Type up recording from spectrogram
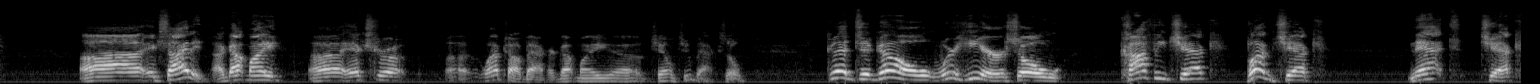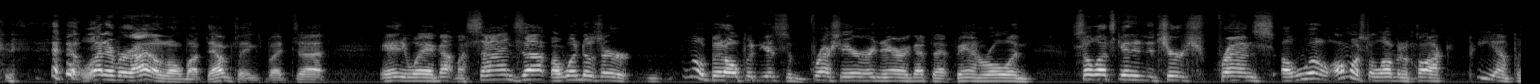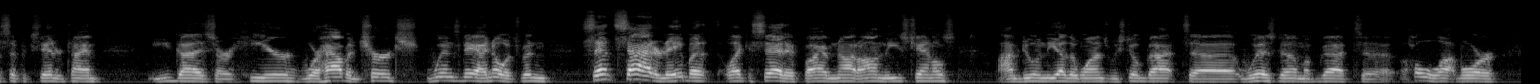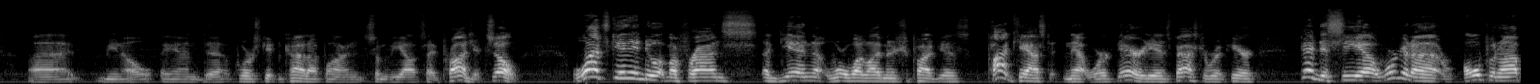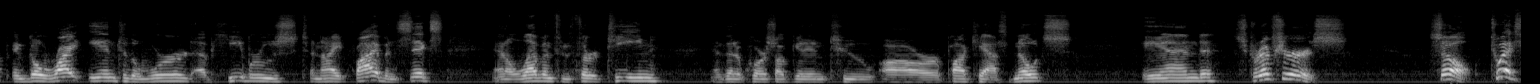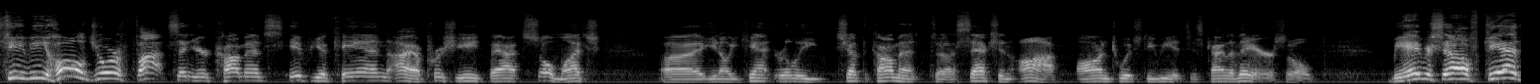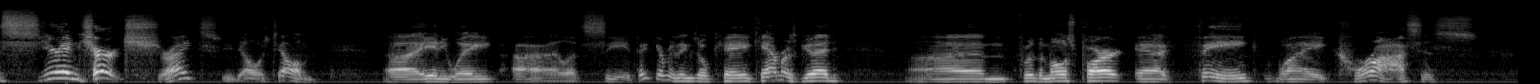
Uh, excited. I got my uh, extra uh, laptop back. I got my uh, channel two back. So good to go. We're here. So coffee check, bug check, nat check, whatever. I don't know about them things, but uh, Anyway, I got my signs up. My windows are a little bit open, get some fresh air in there. I got that fan rolling. So let's get into church, friends. A little, almost 11 o'clock p.m. Pacific Standard Time. you guys are here. We're having church Wednesday. I know it's been since Saturday, but like I said, if I'm not on these channels, I'm doing the other ones. We still got uh, wisdom. I've got uh, a whole lot more, uh, you know, and uh, of course getting caught up on some of the outside projects. So let's get into it, my friends. Again, Worldwide Live Ministry Podcast Podcast Network. There it is, Pastor Rick here. Good to see you. We're gonna open up and go right into the Word of Hebrews tonight, five and six, and eleven through thirteen. And then, of course, I'll get into our podcast notes and scriptures. So, Twitch TV, hold your thoughts and your comments if you can. I appreciate that so much. Uh, you know, you can't really shut the comment uh, section off on Twitch TV. It's just kind of there. So, behave yourself, kids. You're in church, right? You always tell them uh, anyway, uh, let's see. I think everything's okay. Camera's good um, for the most part, and I think my cross is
